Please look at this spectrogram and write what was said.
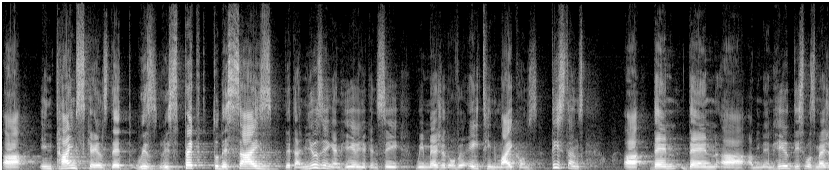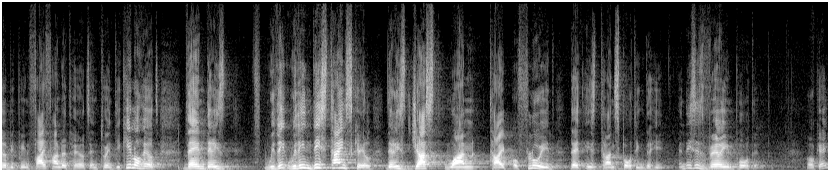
uh, in time scales that with respect to the size that I'm using, and here you can see we measured over 18 microns distance, uh, then, then uh, I mean, and here this was measured between 500 hertz and 20 kilohertz, then there is, within, within this time scale, there is just one type of fluid that is transporting the heat. And this is very important, okay?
